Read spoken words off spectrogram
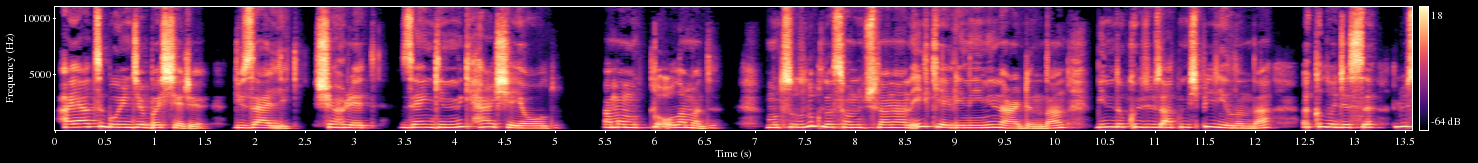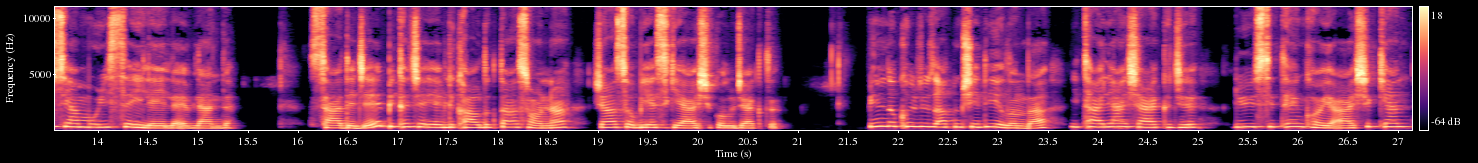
Hayatı boyunca başarı, güzellik, şöhret, zenginlik her şeye oldu. Ama mutlu olamadı. Mutsuzlukla sonuçlanan ilk evliliğinin ardından 1961 yılında akıl hocası Lucien Morisset ile evlendi. Sadece birkaç ay evli kaldıktan sonra Jean Sobieski'ye aşık olacaktı. 1967 yılında İtalyan şarkıcı Lucy Tenco'ya aşıkken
